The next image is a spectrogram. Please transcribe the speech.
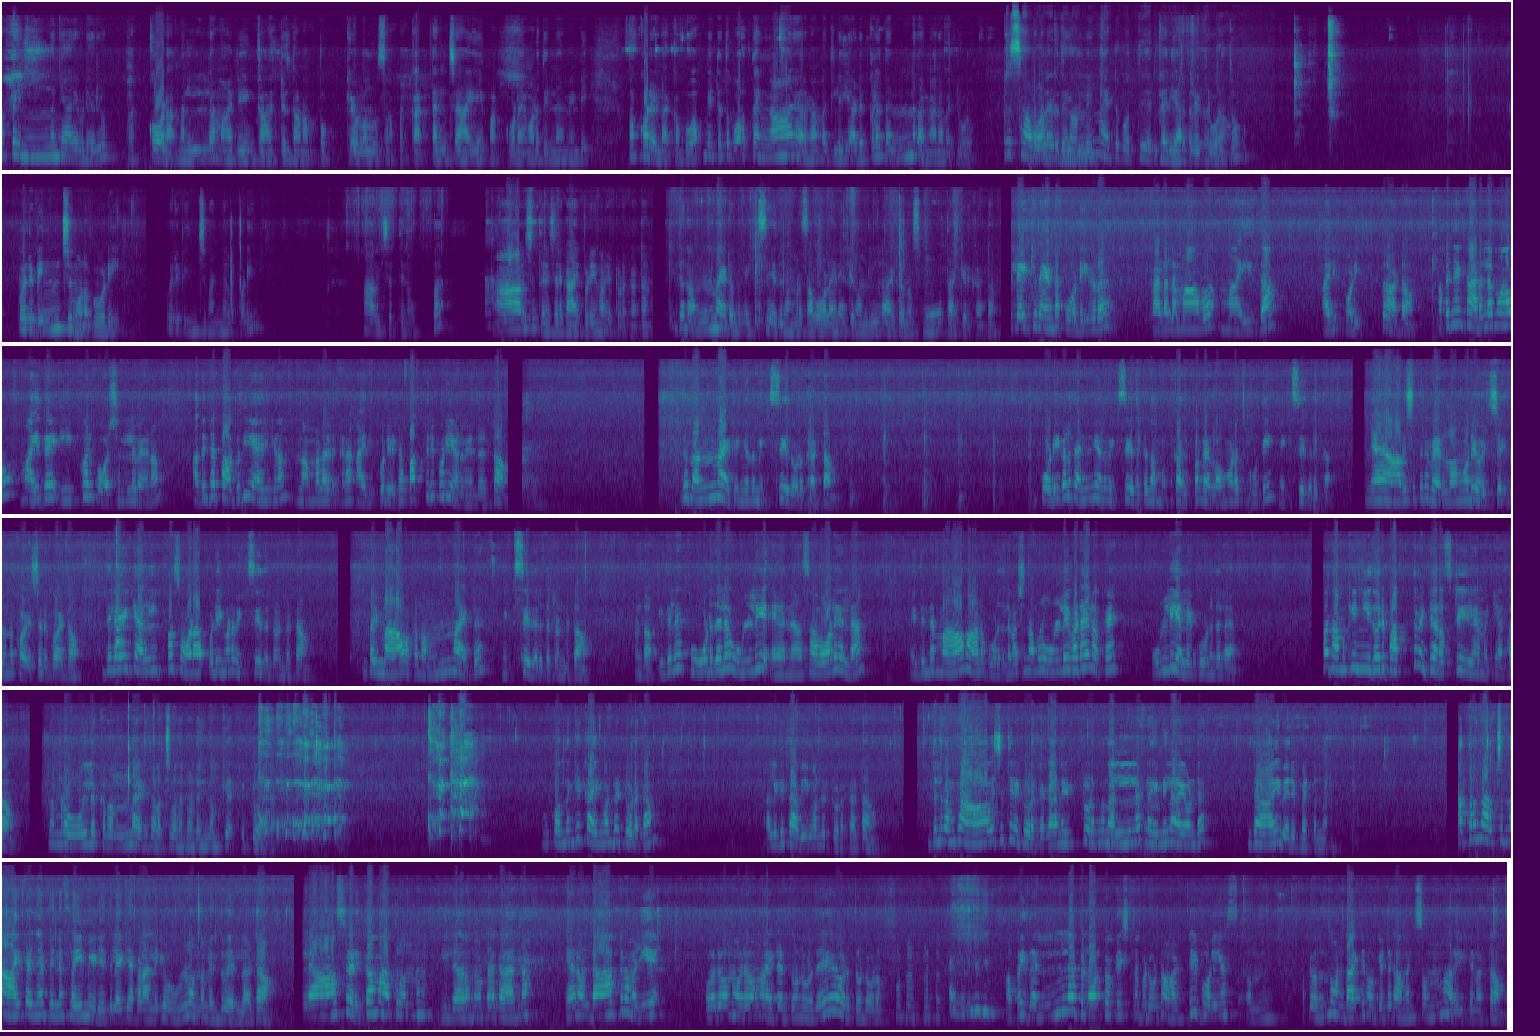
അപ്പോൾ ഇന്ന് ഞാൻ ഇവിടെ ഒരു പക്കോട നല്ല മഴയും കാറ്റും തണുപ്പൊക്കെ ഉള്ള ദിവസം. അപ്പം കട്ടൻ ചായയും പക്കോടയും കൂടെ തിന്നാൻ വേണ്ടി പക്കോട ഉണ്ടാക്കാൻ പോകും അപ്പം മുറ്റത്ത് പുറത്തെങ്ങാനും ഇറങ്ങാൻ പറ്റില്ല. ഈ അടുക്കള തന്നെ തങ്ങാനേ പറ്റുള്ളൂ. ഒരു സവാള അപ്പോൾ കരിയാപ്പില ഇട്ട് കൊടുത്തു. ഒരു പിഞ്ച് മുളക് പൊടി ഒരു പിഞ്ച് മഞ്ഞൾപ്പൊടി ആവശ്യത്തിന് ഉപ്പ് ആവശ്യത്തിന് ചില കായ്പൊടിയും കൂടെ ഇട്ട് കൊടുക്കാം ഇത് നന്നായിട്ടൊന്ന് മിക്സ് ചെയ്ത് നമ്മൾ സവോളേനെയൊക്കെ നല്ലതായിട്ടൊന്ന് സ്മൂത്ത് ആക്കി എടുക്കാം ഇതിലേക്ക് വേണ്ട പൊടികൾ കടലമാവ് മൈദ അരിപ്പൊടി. ഇത്ര കേട്ടോ. അപ്പം ഞാൻ കടലമാവും മൈദ ഈക്വൽ പോർഷനിൽ വേണം. അതിന്റെ പകുതി ആയിരിക്കണം നമ്മൾ എടുക്കുന്ന അരിപ്പൊടി കേട്ടോ. പത്തിരിപ്പൊടിയാണ് വേണ്ടത് കേട്ടോ. ഇത് നന്നായിട്ട് ഇങ്ങനെ മിക്സ് ചെയ്ത് കൊടുക്കാം കേട്ടോ. പൊടികൾ തന്നെയാണ് മിക്സ് ചെയ്തിട്ട് നമുക്ക് അല്പം വെള്ളം കൂടെ കൂട്ടി മിക്സ് ചെയ്തെടുക്കാം. ഞാൻ ആവശ്യത്തിന് വെള്ളം കൂടി ഒഴിച്ച് ഇതൊന്ന് കുഴച്ചെടുക്കുക കേട്ടോ. ഇതിലേക്ക് അല്പം സോഡാപ്പൊടിയും കൂടെ മിക്സ് ചെയ്തിട്ടുണ്ട് കേട്ടോ. അപ്പോൾ ഈ മാവൊക്കെ നന്നായിട്ട് മിക്സ് ചെയ്തെടുത്തിട്ടുണ്ട് കേട്ടോ. ഉണ്ടോ ഇതിൽ കൂടുതൽ ഉള്ളി സവോളയല്ല ഇതിന്റെ മാവാണ് കൂടുതൽ പക്ഷെ നമ്മൾ ഉള്ളിവടയിലൊക്കെ ഉള്ളിയല്ലേ കൂടുതൽ അപ്പോൾ നമുക്ക് ഇനി ഇതൊരു പത്ത് മിനിറ്റ് റെസ്റ്റ് ചെയ്യാൻ വെക്കാം കേട്ടോ നമ്മുടെ ഓയിലൊക്കെ നന്നായിട്ട് തിളച്ച് വന്നിട്ടുണ്ടെങ്കിൽ നമുക്ക് ഇട്ട് കൊടുക്കാം. നമുക്ക് ഒന്നെങ്കിൽ കൈ കൊണ്ട് ഇട്ട് കൊടുക്കാം. അല്ലെങ്കിൽ തവിയും കൊണ്ട് ഇട്ട് കൊടുക്കാം കേട്ടോ ഇതിൽ നമുക്ക് ആവശ്യത്തിന് ഇട്ട് കൊടുക്കാം. കാരണം ഇട്ട് കൊടുക്കുമ്പോൾ നല്ല ഫ്ലെയിമിലായതുകൊണ്ട് ഇതായി വരും പെട്ടെന്ന്. പാത്രം നിറച്ചൊന്നും ആയി കഴിഞ്ഞാൽ പിന്നെ ഫ്ലെയിം മീഡിയത്തിലേക്ക് ആക്കണം. അല്ലെങ്കിൽ ഉള്ളൊന്നും എന്ത് വരില്ല കേട്ടോ ലാസ്റ്റ് എടുക്കാൻ മാത്രമൊന്നും ഇല്ലായിരുന്നു കേട്ടോ കാരണം ഞാൻ ഉണ്ടാക്കണ വഴിയെ ഓരോന്ന് ഓരോന്നായിട്ട് എടുത്തോണ്ട് പോകും അതേ എടുത്തോണ്ട് പോകും അപ്പൊ ഇതെല്ലാം പിള്ളേർക്കൊക്കെ ഇഷ്ടപ്പെടും കേട്ടോ. അടിപൊളിയ അപ്പോൾ അപ്പൊ ഒന്നും ഉണ്ടാക്കി നോക്കിയിട്ട് കമന്റ്സ് ഒന്നും അറിയിക്കണം കേട്ടോ.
